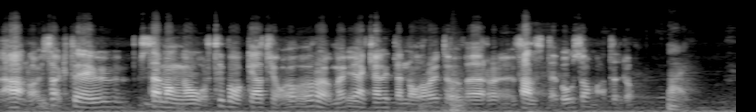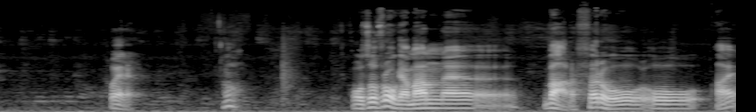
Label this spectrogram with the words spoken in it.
Han har ju sagt det sedan många år tillbaka att jag rör mig egentligen inte norrut över Falsterbo sommartid då. Nej. Så är det. Och så frågar man eh, varför då och, och nej,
